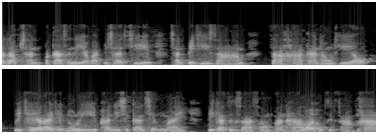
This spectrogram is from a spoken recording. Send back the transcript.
ระดับชั้นประกาศนียบัตรวิชาชีพ ชั้นปีที่ 3 สาขาการท่องเที่ยว วิทยาลัยเทคโนโลยีพาณิชยการเชียงใหม่ ปีการศึกษา 2563 ค่ะ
